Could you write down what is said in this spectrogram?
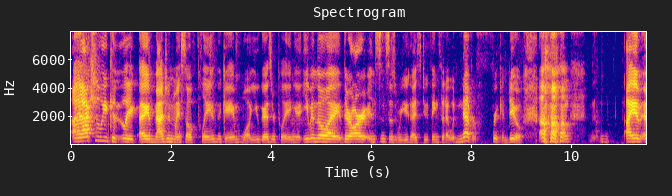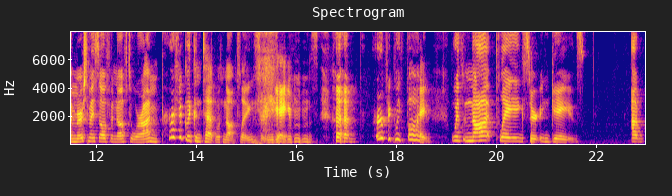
I actually can like I imagine myself playing the game while you guys are playing it. Even though I there are instances where you guys do things that I would never freaking do. Um, I have immersed myself enough to where I'm perfectly content with not playing certain games. I'm perfectly fine with not playing certain games. I'm,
